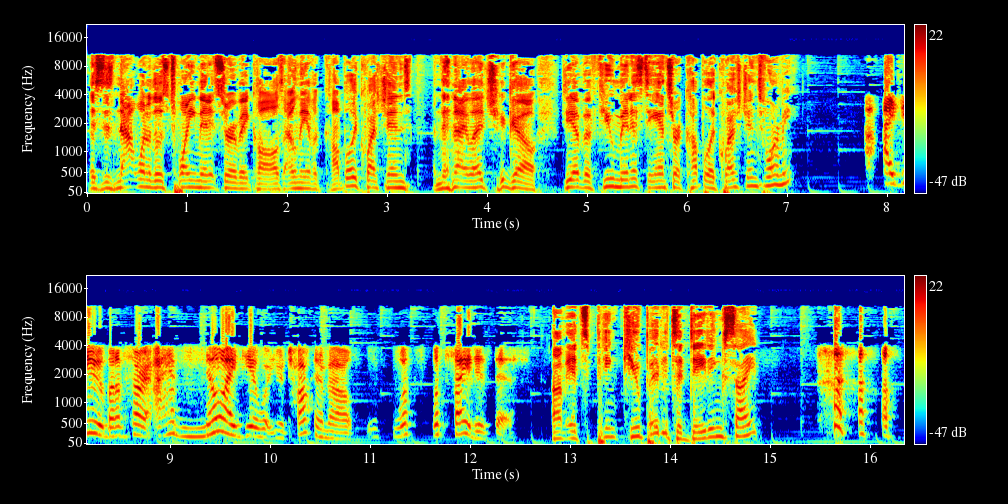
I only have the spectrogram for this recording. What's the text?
this is not one of those 20 minute survey calls. I only have a couple of questions, and then I let you go. Do you have a few minutes to answer a couple of questions for me? I, do, but I'm sorry, I have no idea what you're talking about. What's what site is this? Um, it's Pink Cupid. It's a dating site.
